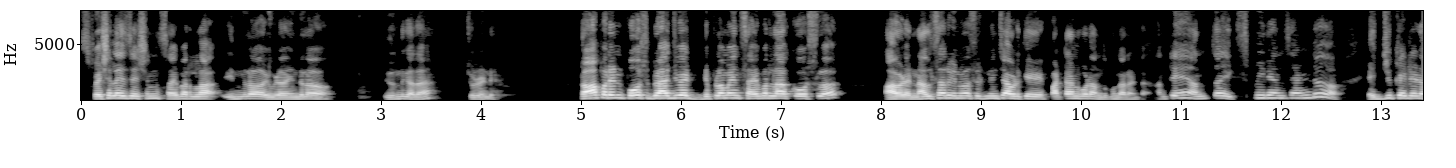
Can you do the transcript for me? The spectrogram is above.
స్పెషలైజేషన్ సైబర్ లా ఇందులో ఈవిడ ఇందులో ఇది ఉంది కదా? చూడండి. Topper in post graduate diploma in cyber law కోర్స్లో ఆవిడ నల్సార్ యూనివర్సిటీ నుంచి ఆవిడకి పట్టాను కూడా అందుకున్నారంట. అంటే అంత ఎక్స్పీరియన్స్ అండ్ ఎడ్యుకేటెడ్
